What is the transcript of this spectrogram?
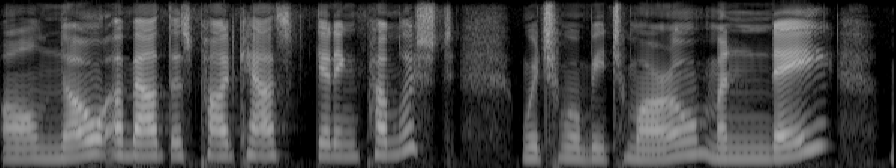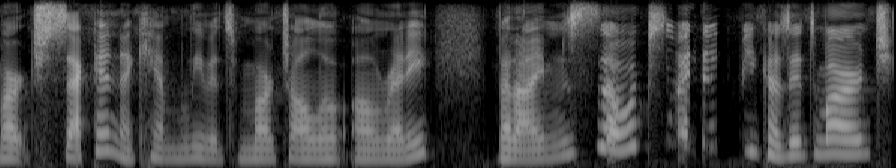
all know about this podcast getting published, which will be tomorrow, Monday, March 2nd. I can't believe it's March all already, but I'm so excited because it's March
